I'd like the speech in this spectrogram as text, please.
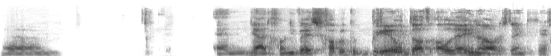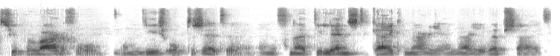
Ehm, en ja, gewoon die wetenschappelijke bril, dat alleen al is denk ik echt super waardevol. Om die eens op te zetten en vanuit die lens te kijken naar je, naar je website.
